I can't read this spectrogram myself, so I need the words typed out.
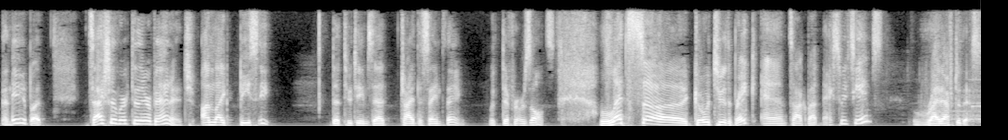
But it's actually worked to their advantage, unlike BC, the two teams that tried the same thing with different results. Let's uh, go to the break and talk about next week's games right after this.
